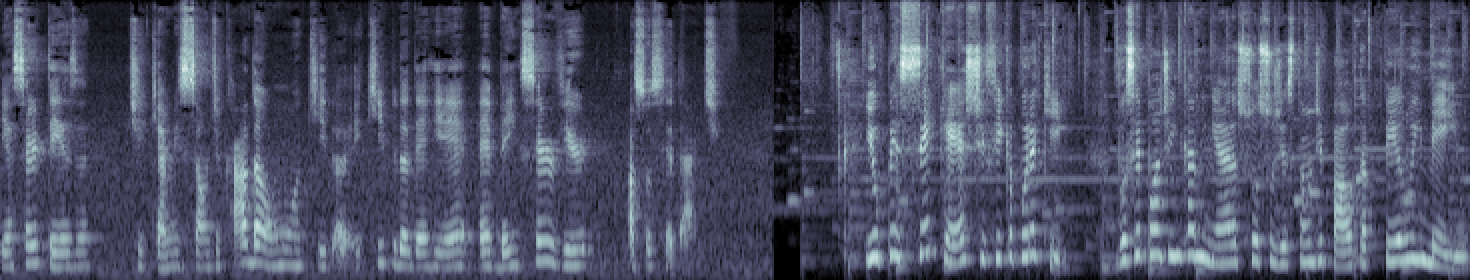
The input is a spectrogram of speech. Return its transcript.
e a certeza de que a missão de cada um aqui da equipe da DRE é bem servir a sociedade. E o PCcast fica por aqui. Você pode encaminhar a sua sugestão de pauta pelo e-mail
